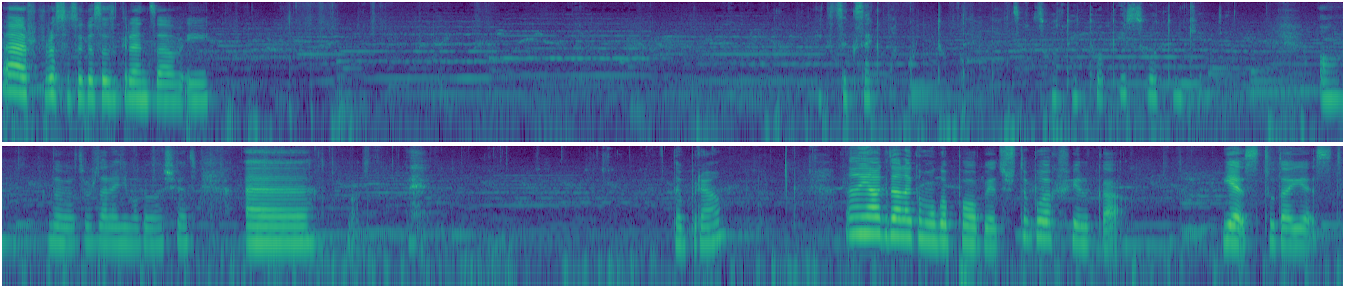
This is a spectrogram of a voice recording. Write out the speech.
A, już po prostu tylko sobie skręcam i... Jak Zygzak McQueen tutaj lecą. Złoty tłok i złotą kiedy. O, dobra, to już dalej nie mogę wam świać. Eee, no. Dobra. No jak daleko mogło pobiec? To była chwilka? Jest, tutaj jest.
